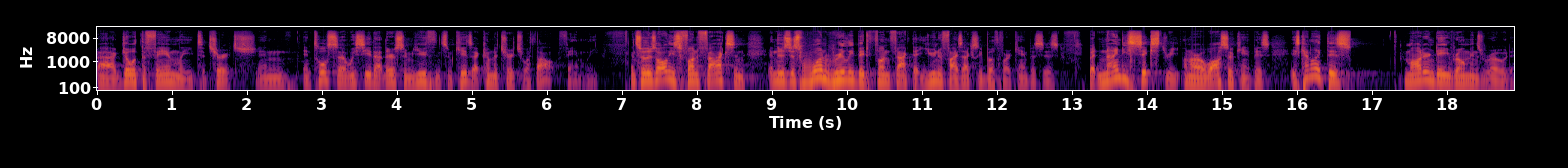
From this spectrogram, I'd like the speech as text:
uh, go with the family to church. And in Tulsa, we see that there are some youth and some kids that come to church without family. And so there's all these fun facts, and, and there's just one really big fun fact that unifies actually both of our campuses. But 96th Street on our Owasso campus is kind of like this modern day Romans Road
